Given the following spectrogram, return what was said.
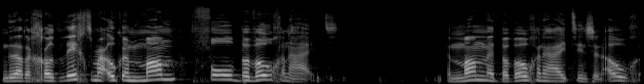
Inderdaad een groot licht, maar ook een man vol bewogenheid. Een man met bewogenheid in zijn ogen.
